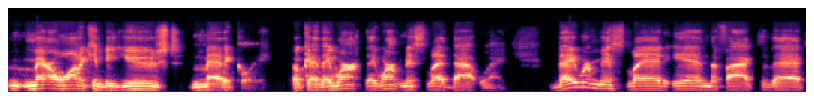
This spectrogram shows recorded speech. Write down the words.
marijuana can be used medically. Okay, they weren't they weren't misled that way. They were misled in the fact that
